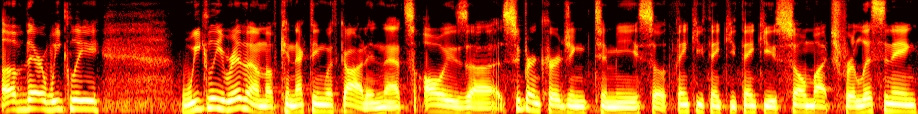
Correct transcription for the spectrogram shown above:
of their weekly weekly rhythm of connecting with God. And that's always uh, super encouraging to me. So thank you, thank you, thank you so much for listening.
